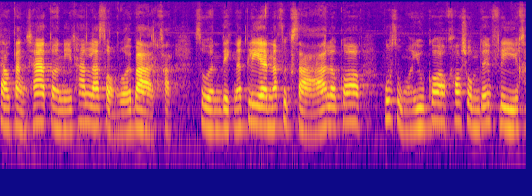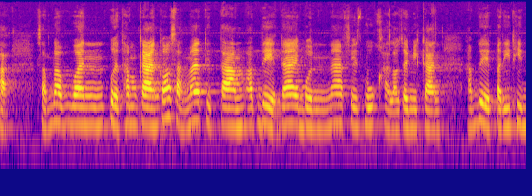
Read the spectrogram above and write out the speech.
ชาวต่างชาติตอนนี้ท่านละ 200 บาทค่ะ ส่วนเด็กนักเรียนนักศึกษา แล้วก็ผู้สูงอายุก็เข้าชมได้ฟรีค่ะสำหรับวันเปิดทำการก็สามารถติดตามอัปเดตได้บนหน้า Facebook ค่ะ เราจะมีการ อัปเดตปฏิทิน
